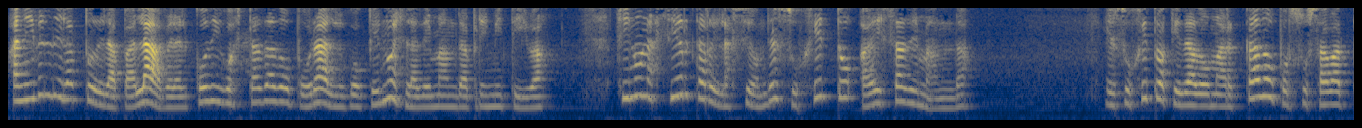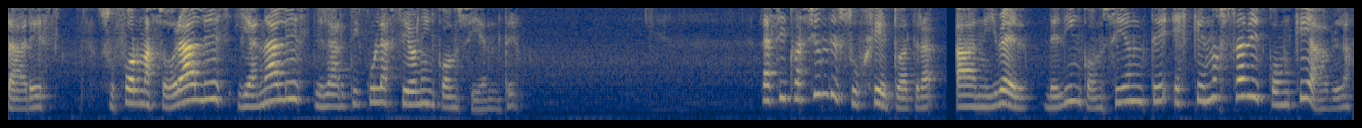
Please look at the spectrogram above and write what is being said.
A nivel del acto de la palabra, el código está dado por algo que no es la demanda primitiva, sino una cierta relación del sujeto a esa demanda el sujeto ha quedado marcado por sus avatares, sus formas orales y anales de la articulación inconsciente. La situación del sujeto a, nivel del inconsciente es que no sabe con qué habla.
